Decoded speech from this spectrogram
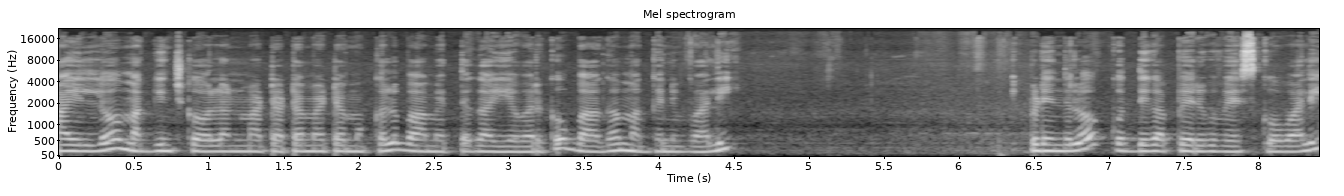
ఆయిల్లో మగ్గించుకోవాలన్నమాట. టమాటా ముక్కలు బాగా మెత్తగా అయ్యే వరకు బాగా మగ్గనివ్వాలి. ఇప్పుడు ఇందులో కొద్దిగా పెరుగు వేసుకోవాలి.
